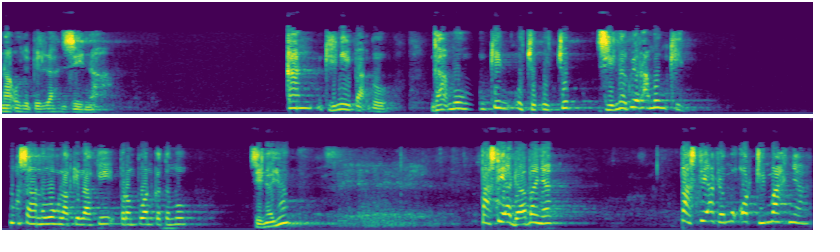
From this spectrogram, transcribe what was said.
Na'udzubillah zina. Kan gini Pak Bu, nggak mungkin ujuk-ujuk zina gue gak mungkin. Masa nunggu laki-laki perempuan ketemu zina yuk? Pasti ada apanya? Pasti ada mukodimahnya.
